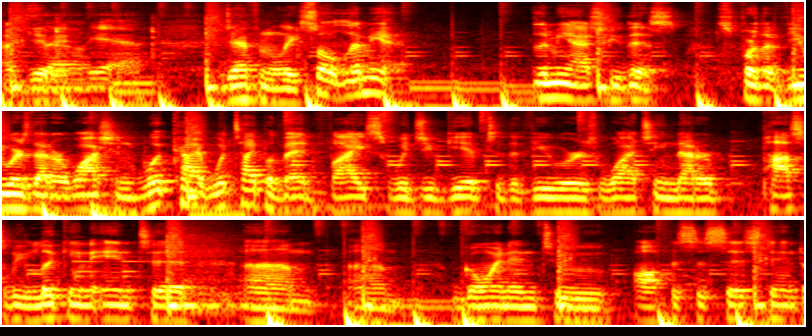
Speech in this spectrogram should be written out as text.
I get so it. yeah, Definitely. So let me let me ask you this: for the viewers that are watching, what kind, what type of advice would you give to the viewers watching that are possibly looking into um, um, going into office assistant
